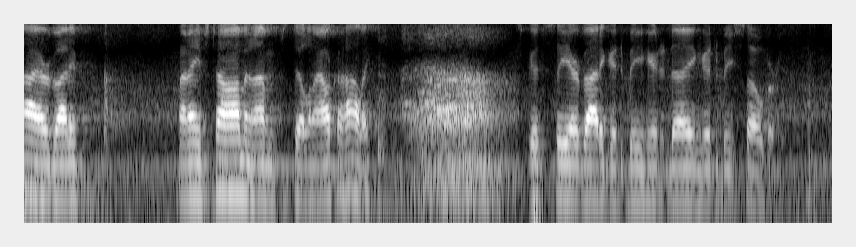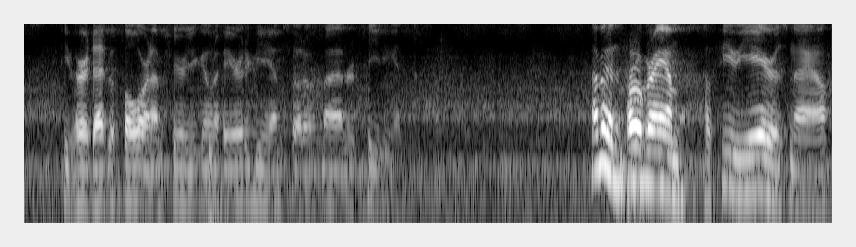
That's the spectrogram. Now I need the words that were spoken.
Hi, everybody. My name's Tom, and I'm still an alcoholic. It's good to see everybody. Good to be here today, and good to be sober. You've heard that before, and I'm sure you're going to hear it again, so I don't mind repeating it. I've been in the program a few years now,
